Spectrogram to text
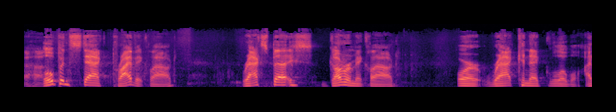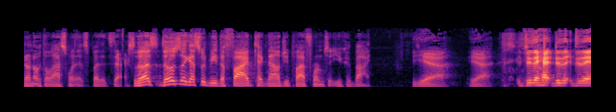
Uh-huh. OpenStack private cloud, Rackspace government cloud, or Rack Connect Global. I don't know what the last one is, but it's there. So those those I guess would be the five technology platforms that you could buy. Yeah, yeah. Do they have? Do they? Do they?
